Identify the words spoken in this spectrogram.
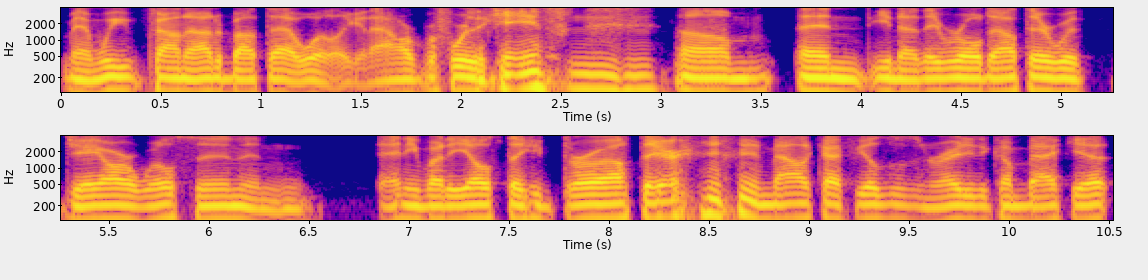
man we found out about that what like an hour before the game mm-hmm. um, and you know, they rolled out there with J.R. Wilson and anybody else they could throw out there. and Malachi Fields wasn't ready to come back yet.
